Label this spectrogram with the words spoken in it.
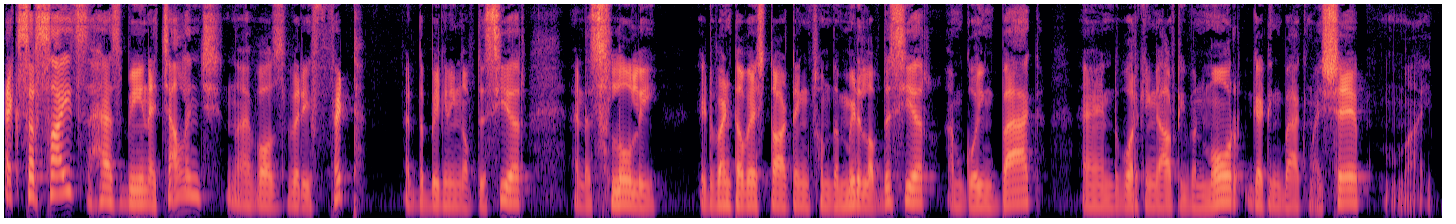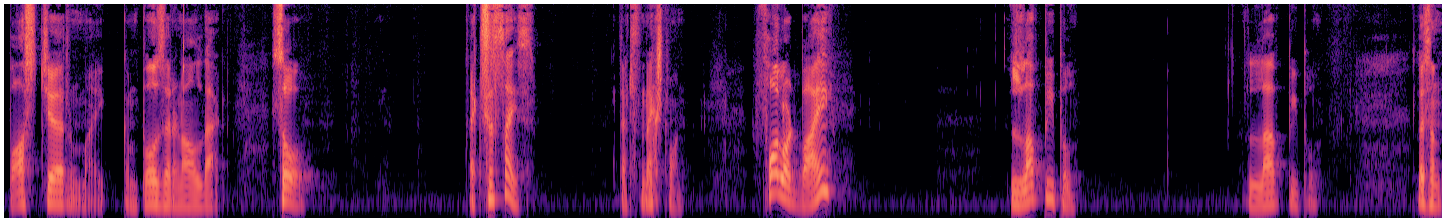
Exercise has been a challenge. I was very fit at the beginning of this year, and slowly it went away starting from the middle of this year. I'm going back and working out even more, getting back my shape, my posture, my composure, and all that. So, exercise. That's the next one. Followed by love people. Love people. Listen,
